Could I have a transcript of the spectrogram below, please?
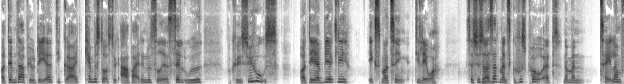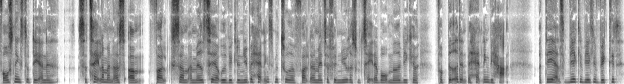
Og dem, der er PhD'er, de gør et kæmpestort stykke arbejde. Nu sidder jeg selv ude på Køge sygehus, og det er virkelig ikke små ting, de laver. Så jeg synes mm. også, at man skal huske på, at når man taler om forskningsstuderende, så taler man også om folk, som er med til at udvikle nye behandlingsmetoder, folk, der er med til at finde nye resultater, hvor med vi kan forbedre den behandling, vi har. Og det er altså virkelig, virkelig vigtigt.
